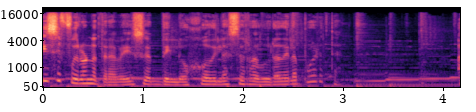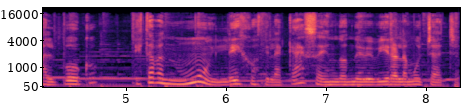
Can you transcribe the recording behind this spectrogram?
y se fueron a través del ojo de la cerradura de la puerta. Al poco, estaban muy lejos de la casa en donde viviera la muchacha.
